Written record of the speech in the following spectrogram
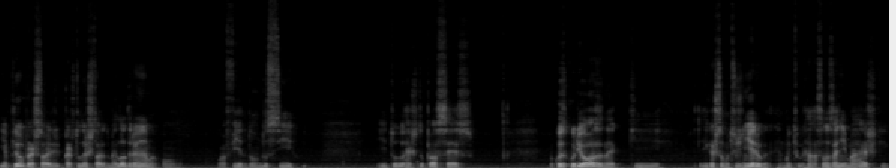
e ampliou para toda a história do melodrama com, com a filha do dono do circo e todo o resto do processo. Uma coisa curiosa, né, que ele gastou muito dinheiro, muito em relação aos animais, que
